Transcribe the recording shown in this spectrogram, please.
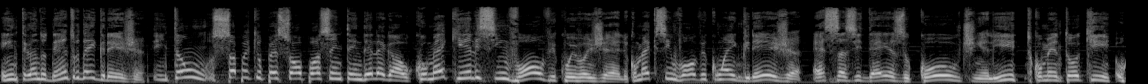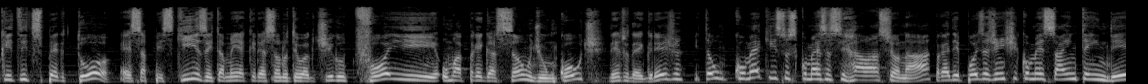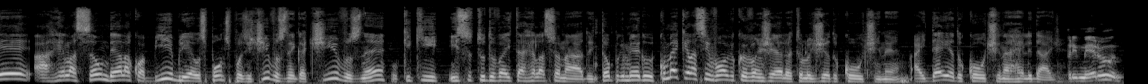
entrando dentro da igreja. Então, só para que o pessoal possa entender legal, como é que ele se envolve com o evangelho? Como é que se envolve com a igreja? Essas ideias do coaching ali. Tu comentou que o que te despertou essa pesquisa e também a criação do teu artigo foi uma pregação de um coach dentro da igreja. Então, como é que isso começa a se relacionar para depois a gente começar a entender a relação dela com a Bíblia, os pontos positivos, negativos, né? O que que isso tudo vai estar relacionado. Então, primeiro, como é que ela se envolve com o evangelho, a teologia do coaching, né? A ideia do coaching na realidade. Primeiro,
